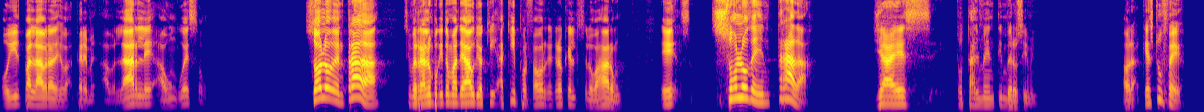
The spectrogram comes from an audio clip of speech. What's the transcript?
oíd palabra de Jehová. Espérame, hablarle a un hueso. Solo de entrada, si me regala un poquito más de audio aquí, aquí por favor, que creo que se lo bajaron. Eh, solo de entrada ya es totalmente inverosímil. Ahora, ¿qué es tu fe?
